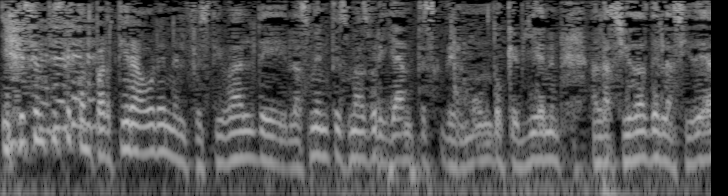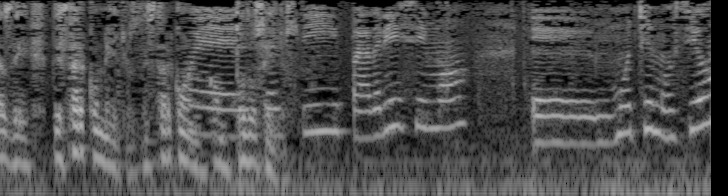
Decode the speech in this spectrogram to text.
¿Y qué sentiste compartir ahora en el festival de las mentes más brillantes del mundo que vienen a la ciudad de las ideas de, de estar con ellos, de estar con, Pues, con todos ellos? sentí padrísimo, eh, mucha emoción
